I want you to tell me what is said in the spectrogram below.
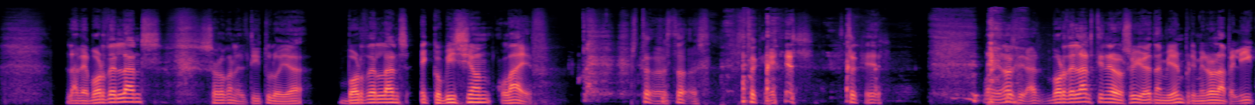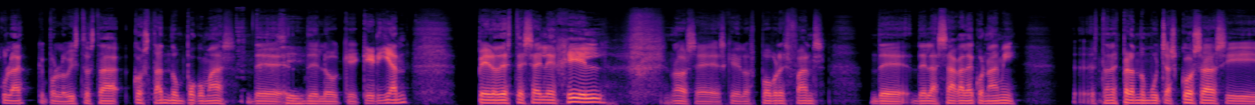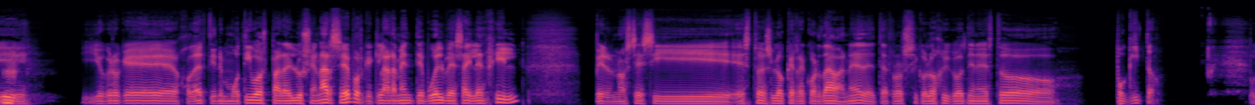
La de Borderlands, solo con el título ya. Borderlands Ecovision Live. ¿Esto, esto, esto qué es? ¿Esto qué es? Bueno, nos dirán. Borderlands tiene lo suyo ¿eh? también. Primero la película, que por lo visto está costando un poco más de, de, lo que querían. Pero de este Silent Hill, no sé, es que los pobres fans de, de la saga de Konami eh, están esperando muchas cosas y, mm. y, yo creo que, joder, tienen motivos para ilusionarse porque claramente vuelve Silent Hill, pero no sé si esto es lo que recordaban, ¿eh? De terror psicológico tiene esto poquito.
